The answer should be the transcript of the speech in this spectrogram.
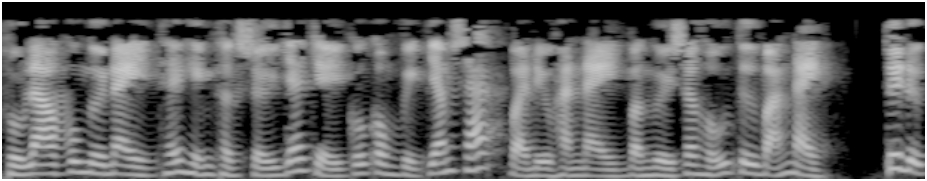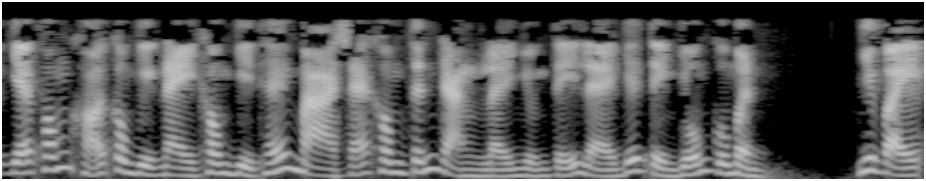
Thù lao của người này thể hiện thật sự giá trị của công việc giám sát và điều hành này và người sở hữu tư bản này. Tuy được giải phóng khỏi công việc này không gì thế mà sẽ không tính rằng lợi nhuận tỷ lệ với tiền vốn của mình. Như vậy,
